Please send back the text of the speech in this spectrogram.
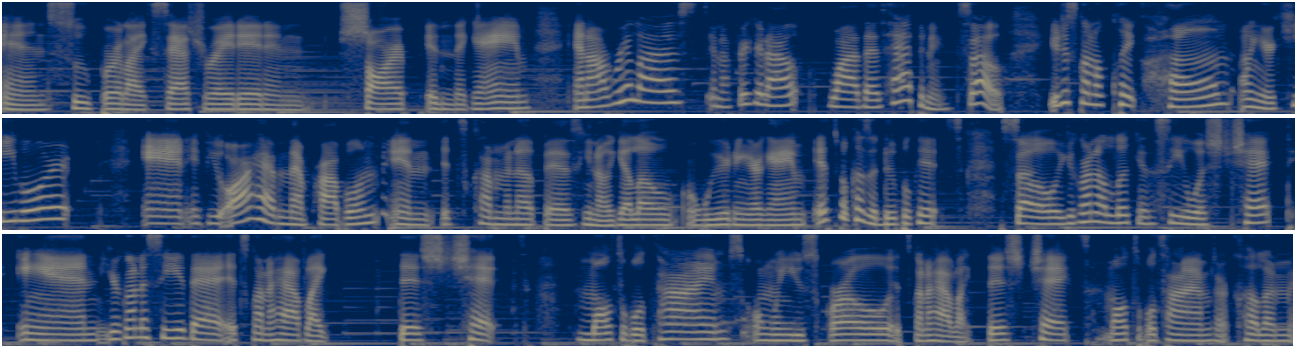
and super like saturated and sharp in the game. And I realized and I figured out why that's happening. So you're just gonna click home on your keyboard. And if you are having that problem and it's coming up as, you know, yellow or weird in your game, it's because of duplicates. So you're going to look and see what's checked. And you're going to see that it's going to have like this checked multiple times. Or when you scroll it's to have like this checked multiple times or color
